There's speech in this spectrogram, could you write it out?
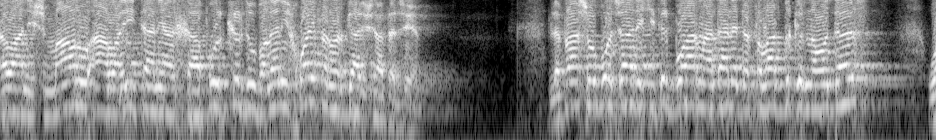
ئەوانیش ماڵ و ئاواییتانیان خاپور کرد و بەڵێنی خی پەروەرگاری شاتە جێ. لە پاشەوە بۆ جارێکی تر بوارمادانێت دەسەڵات بگرنەوە دەست و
